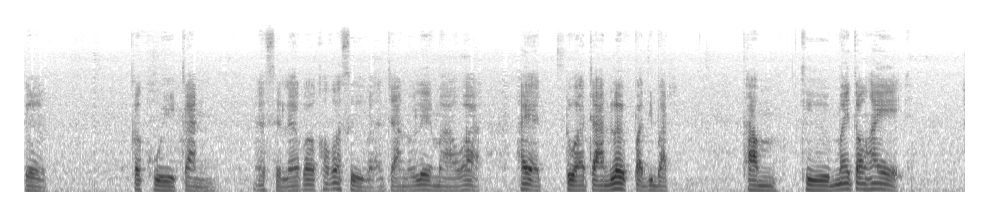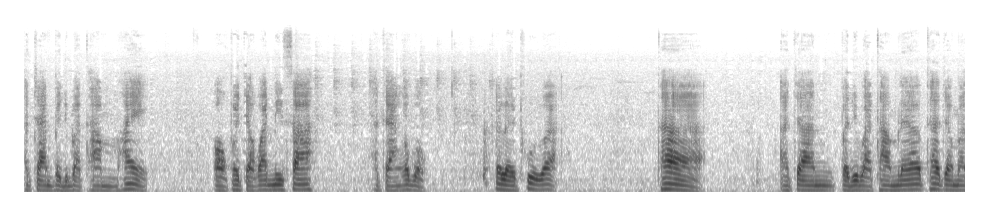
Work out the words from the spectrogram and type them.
เกิด ก็คุยกันแล้วเสร็จแล้วก็เขาก็สื่อกับอาจารย์โอเล่มาว่า ให้ตัวอาจารย์เลิกปฏิบัติธรรมคือไม่ต้องให้อาจารย์ปฏิบัติธรรมให้ออกไปจากวัดนี้ซะอาจารย์ก็บอก ก็เลยพูดว่า ถ้าอาจารย์ปฏิบัติธรรมแล้ว ถ้าจะมา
